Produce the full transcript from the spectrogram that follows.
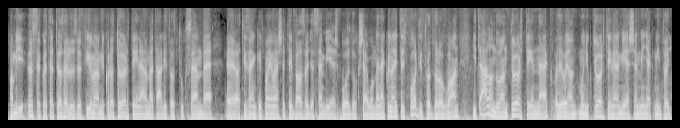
ami összeköthető az előző filmmel, amikor a történelmet állítottuk szembe ö, a 12 majom esetében az, hogy a személyes boldogságból menekül. Na itt egy fordított dolog van, itt állandóan történnek olyan mondjuk történelmi események, mint hogy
